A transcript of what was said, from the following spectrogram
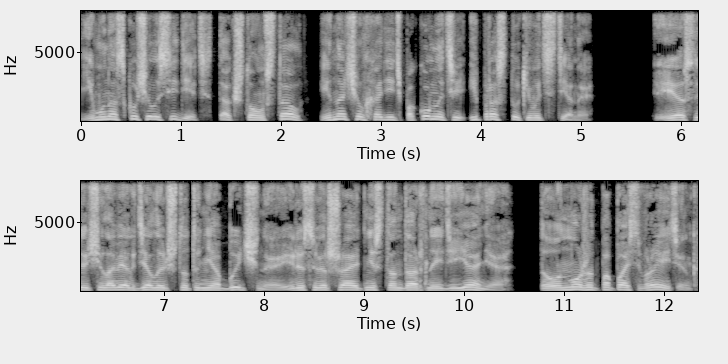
Ему наскучило сидеть, так что он встал и начал ходить по комнате и простукивать стены. Если человек делает что-то необычное или совершает нестандартные деяния, то он может попасть в рейтинг,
